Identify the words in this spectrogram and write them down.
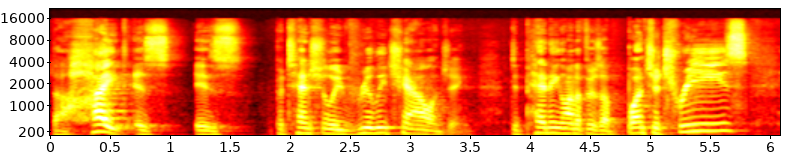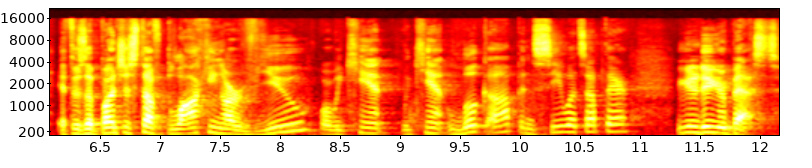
The height is, is potentially really challenging, depending on if there's a bunch of trees, if there's a bunch of stuff blocking our view, or we can't, we can't look up and see what's up there, you're gonna do your best.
